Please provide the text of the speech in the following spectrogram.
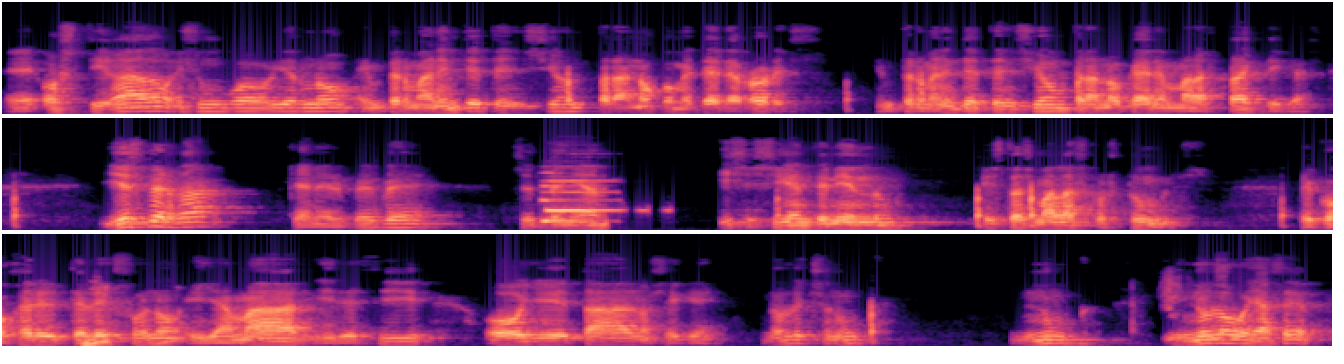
eh, hostigado es un gobierno en permanente tensión para no cometer errores, en permanente tensión para no caer en malas prácticas. Y es verdad que en el PP se tenían y se siguen teniendo estas malas costumbres de coger el teléfono y llamar y decir, oye, tal, no sé qué. No lo he hecho nunca, nunca. Y no lo voy a hacer.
